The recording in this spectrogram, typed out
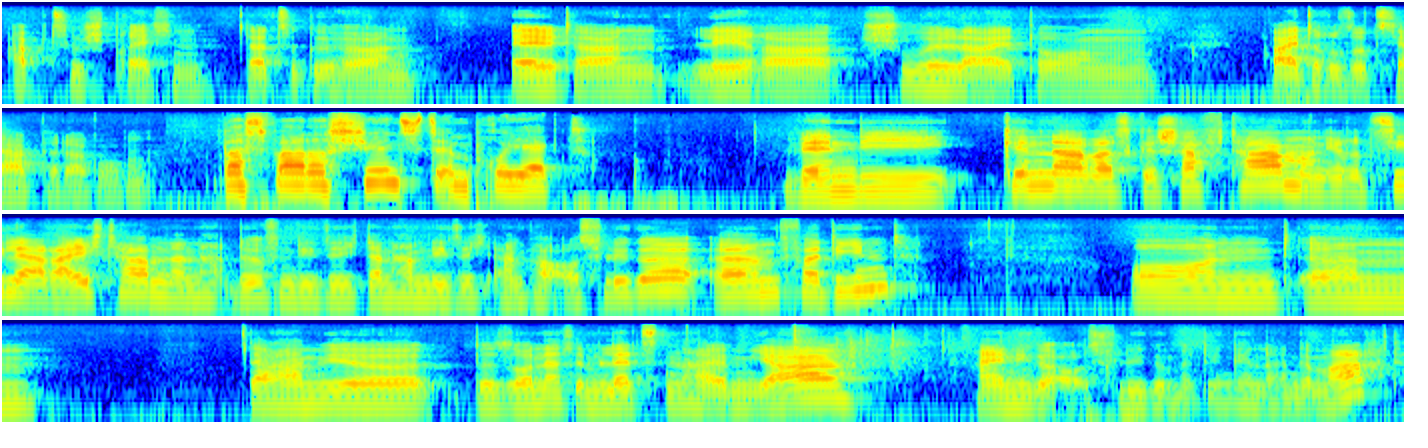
abzusprechen. Dazu gehören Eltern, Lehrer, Schulleitung, weitere Sozialpädagogen. Was war das Schönste im Projekt? Wenn die Kinder was geschafft haben und ihre Ziele erreicht haben, dann dürfen die sich, dann haben die sich ein paar Ausflüge ähm, verdient. Und ähm, da haben wir besonders im letzten halben Jahr einige Ausflüge mit den Kindern gemacht.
